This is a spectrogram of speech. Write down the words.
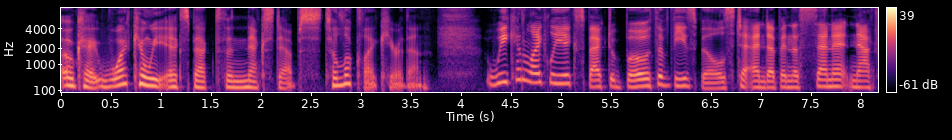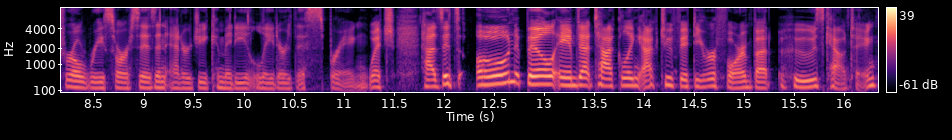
Okay, what can we expect the next steps to look like here then? We can likely expect both of these bills to end up in the Senate Natural Resources and Energy Committee later this spring, which has its own bill aimed at tackling Act 250 reform, but who's counting?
